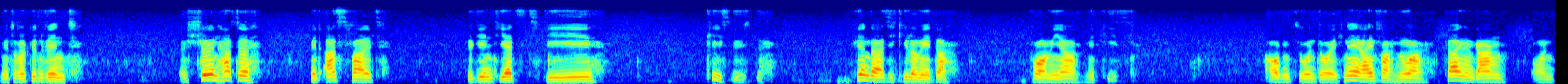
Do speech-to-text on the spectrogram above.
mit Rückenwind schön hatte, mit Asphalt, beginnt jetzt die Kieswüste. 34 Kilometer vor mir mit Kies. Augen zu und durch. Ne, einfach nur kleinen Gang und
